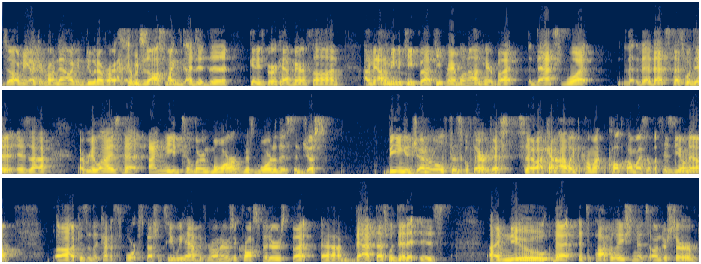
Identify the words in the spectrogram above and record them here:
So I mean, I can run now. I can do whatever, I, which is awesome. I, I did the Gettysburg Half Marathon. I mean, I don't mean to keep uh, keep rambling on here, but that's what th- that's that's what did it. Is uh, I realized that I need to learn more. There's more to this than just being a general physical therapist. So I kind of I like to call my call, call myself a physio now because uh, of the kind of sport specialty we have with runners and CrossFitters. But um, that that's what did it. Is I knew that it's a population that's underserved,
